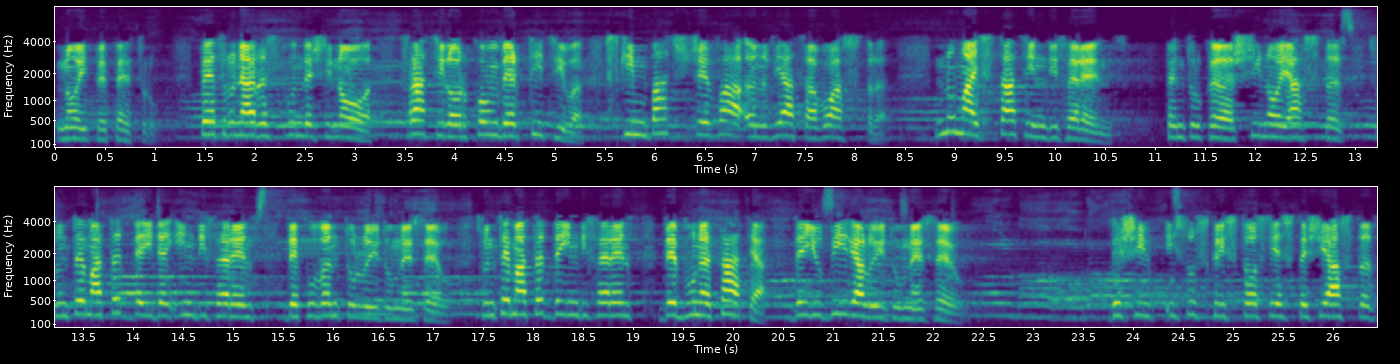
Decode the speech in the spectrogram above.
noi pe Petru. Petru ne-a răspunde și nouă, fraților, convertiți-vă, schimbați ceva în viața voastră, nu mai stați indiferenți, pentru că și noi astăzi suntem atât de indiferenți de cuvântul lui Dumnezeu, suntem atât de indiferenți de bunătatea, de iubirea lui Dumnezeu deși Isus Hristos este și astăzi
